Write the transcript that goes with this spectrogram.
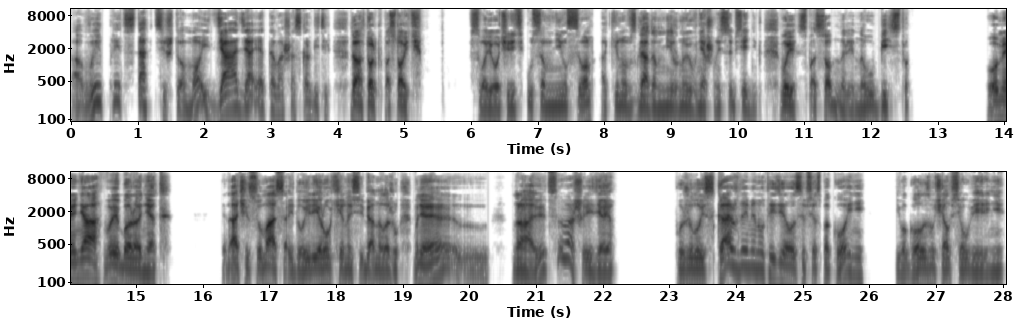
а вы представьте, что мой дядя — это ваш оскорбитель. Да, только постойте. В свою очередь усомнился он, окинув взглядом мирную внешность собеседник. Вы способны ли на убийство? — У меня выбора нет. иначе с ума сойду или руки на себя наложу. Мне нравится ваша идея. Пожилой с каждой минутой делался все спокойней, его голос звучал все увереннее.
